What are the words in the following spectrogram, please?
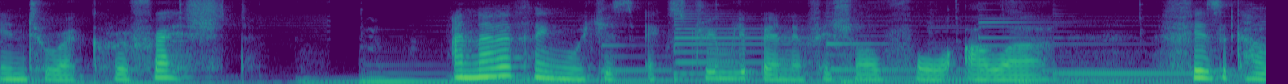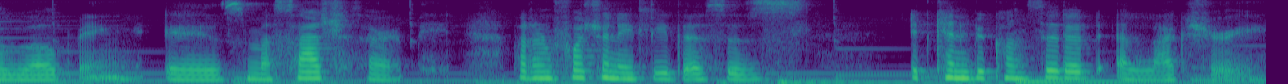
into work refreshed. Another thing which is extremely beneficial for our physical well being is massage therapy. But unfortunately, this is it can be considered a luxury,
